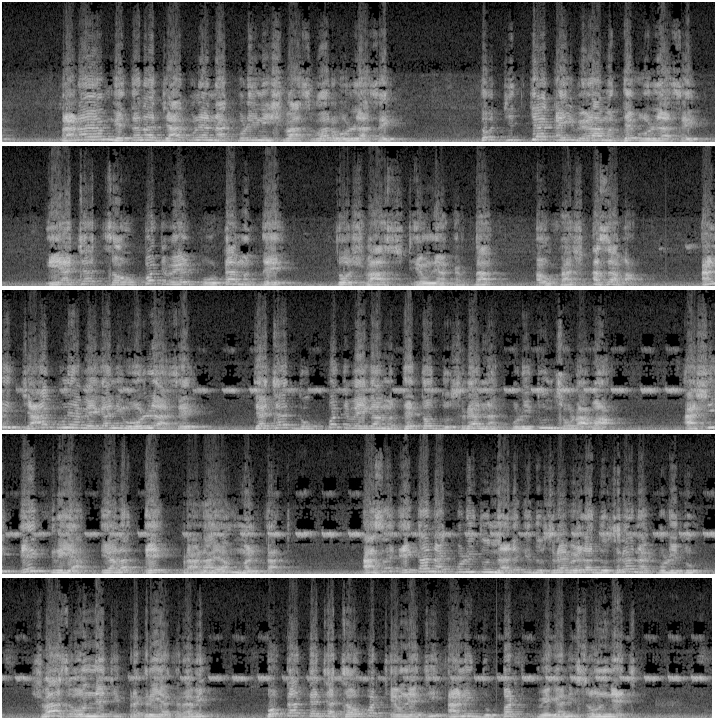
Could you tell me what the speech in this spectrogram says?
प्राणायाम घेताना ज्या कुण्या नागपुडीनी श्वास वर ओढला असेल तो जितक्या काही वेळामध्ये ओढला असेल याच्या चौपट वेळ पोटामध्ये तो श्वास ठेवण्याकरता अवकाश असावा. आणि ज्या कुण्या वेगाने ओढला असेल त्याच्या दुप्पट वेगामध्ये तो दुसऱ्या नागपुडीतून सोडावा. अशी एक क्रिया याला एक प्राणायाम म्हणतात. असं एका नागपुडीतून झालं की दुसऱ्या वेळेला दुसऱ्या नागपुडीतून श्वास ओढण्याची प्रक्रिया करावी पोटात त्याच्या चौपट ठेवण्याची आणि दुप्पट वेगाने सोडण्याची.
